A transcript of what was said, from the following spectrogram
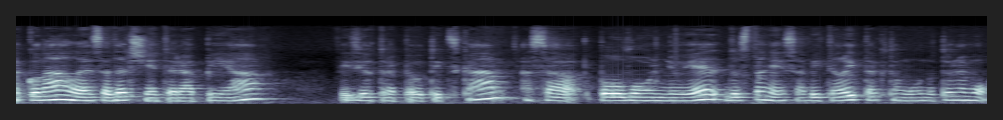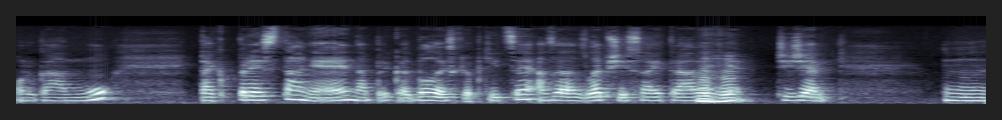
Ako náhle sa začne terapia fyzioterapeutická a sa povoľňuje, dostane sa vitalita k tomu vnútornému orgánu, tak prestane napríklad bolesť chrbtice a zlepší sa aj trávenie. Uh-huh. Čiže mm,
